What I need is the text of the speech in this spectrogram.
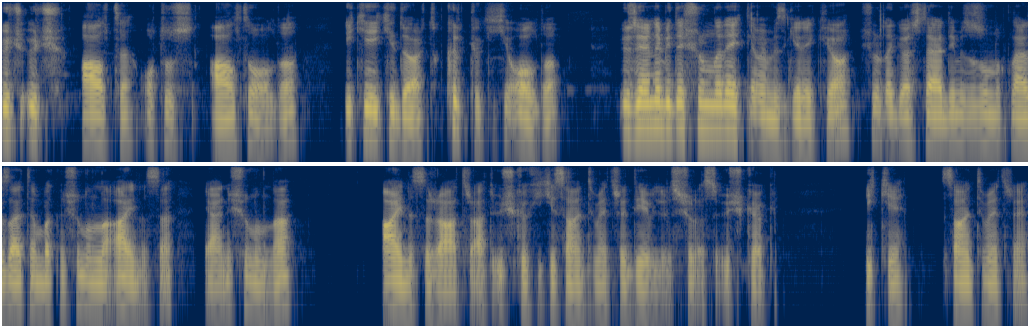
3, 3, 6, 36 oldu. 2, 2, 4, 40 kök 2 oldu. Üzerine bir de şunları eklememiz gerekiyor. Şurada gösterdiğimiz uzunluklar zaten bakın şununla aynısı. Yani şununla aynısı rahat rahat. 3 kök 2 santimetre diyebiliriz. Şurası 3 kök 2 santimetre.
